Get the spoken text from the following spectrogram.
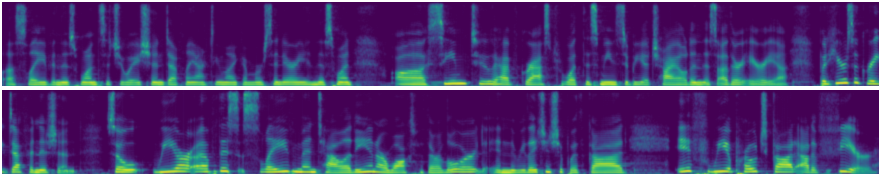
a slave in this one situation, definitely acting like a mercenary in this one. Uh, seem to have grasped what this means to be a child in this other area. But here's a great definition. So we are of this slave mentality in our walks with our Lord, in the relationship with God, if we approach God out of fear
